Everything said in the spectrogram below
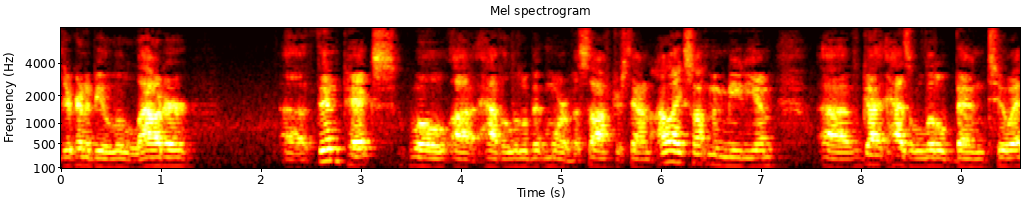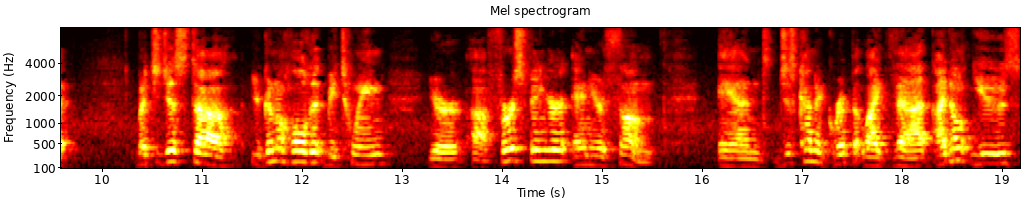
they're going to be a little louder. Uh, thin picks will uh, have a little bit more of a softer sound. I like something medium. Uh, got has a little bend to it, but you just uh, you're going to hold it between your uh, first finger and your thumb and just kind of grip it like that. I don't use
